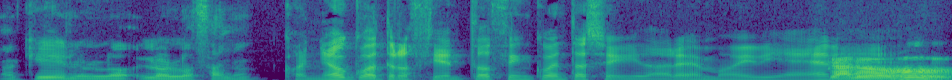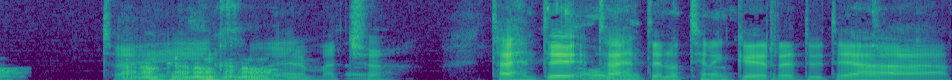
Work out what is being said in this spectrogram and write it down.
aquí los lo, Lozano. Coño, 450 seguidores, muy bien. Claro. Claro, claro, claro. Joder, macho. Esta gente, esta gente nos tiene que retuitear,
